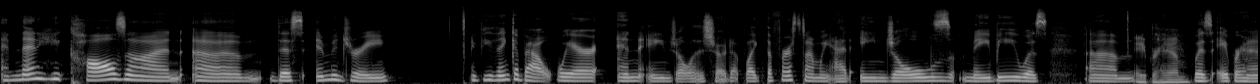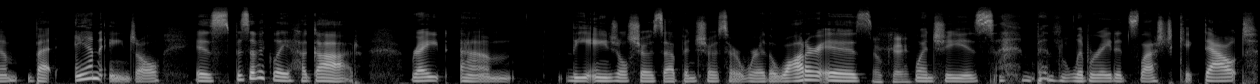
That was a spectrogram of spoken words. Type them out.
And then he calls on um, this imagery. If you think about where an angel has showed up, like the first time we had angels, maybe was um, abraham was Abraham, but an angel is specifically Hagar, right? Um, the angel shows up and shows her where the water is okay when she's been liberated slash kicked out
